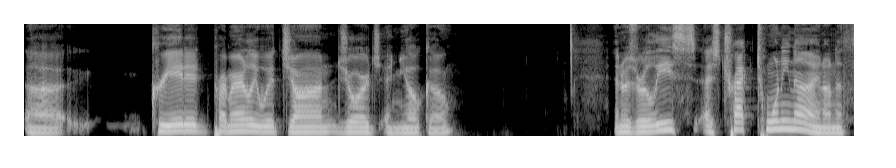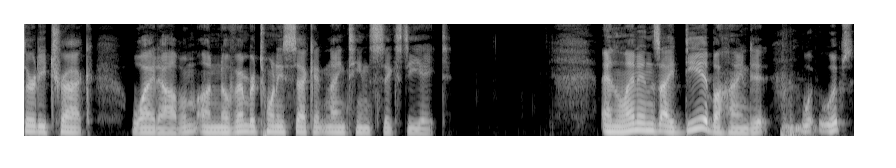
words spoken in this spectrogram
uh, created primarily with John, George, and Yoko, and was released as track 29 on a 30 track White Album on November 22nd, 1968. And Lennon's idea behind it, wh- whoops,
